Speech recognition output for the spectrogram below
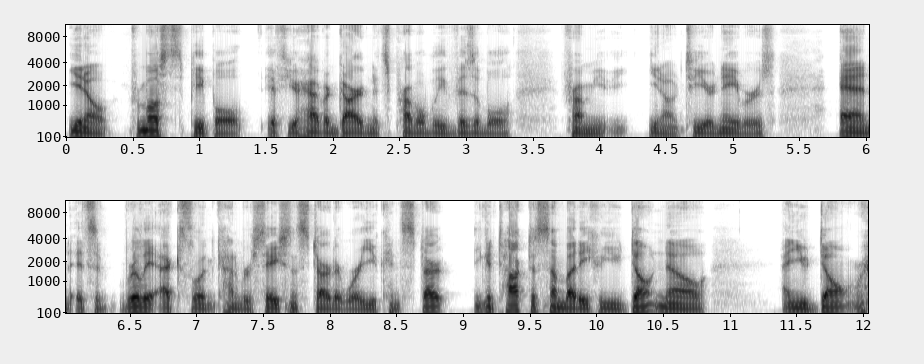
you know for most people, if you have a garden, it's probably visible from you know to your neighbors. And it's a really excellent conversation starter where you can start, you can talk to somebody who you don't know and you don't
